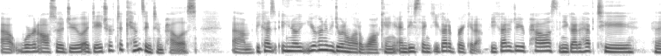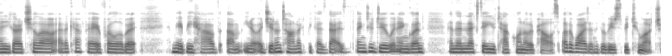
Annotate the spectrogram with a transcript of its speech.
Uh, we're going to also do a day trip to Kensington Palace. Um, because you know you're going to be doing a lot of walking and these things you got to break it up you got to do your palace then you got to have tea and then you got to chill out at a cafe for a little bit and maybe have um, you know a gin and tonic because that is the thing to do in England, and then the next day you tackle another palace. Otherwise, I think it would be just be too much.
